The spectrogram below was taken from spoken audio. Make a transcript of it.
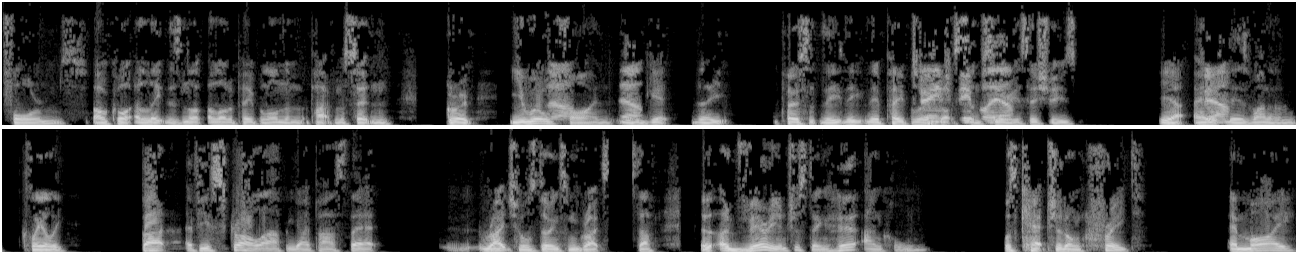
forums, I'll call it elite, there's not a lot of people on them apart from a certain group. You will No, find no. you'll get the person, the, the, the people who've got some people, yeah. serious issues. Yeah. And Yeah. there's one of them clearly. But if you scroll up and go past that, Rachel's doing some great stuff. Uh, very interesting. Her uncle was captured on Crete and my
